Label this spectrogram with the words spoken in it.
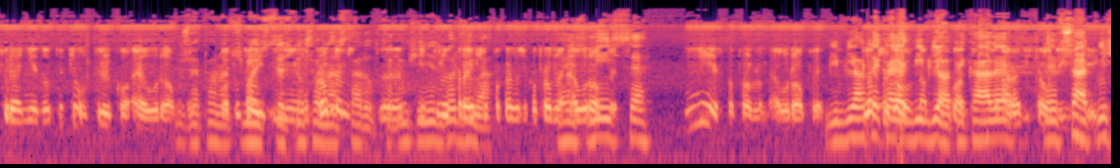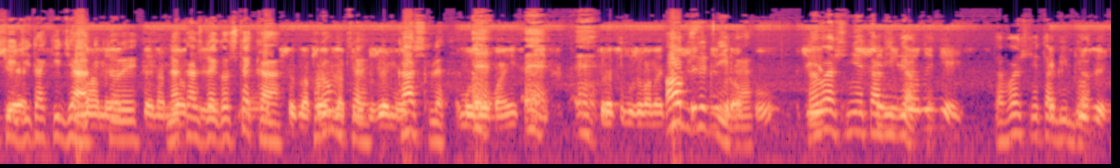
które nie dotyczą tylko Europy. Że Bo ponoć tutaj miejsce problem, w starówce, e, bym się nie niektórzy starają zgodziła. się pokazać jako problem To jest Europy. miejsce, Nie jest to problem Europy. biblioteka Dlaczego jak na biblioteka, ale w Saudyjskiej, szatni siedzi taki dziad, który na każdego szczeka, e, dla chrumce, kaszle. muzułmańskich, które są używane Obrzydliwe. To jest właśnie ta 3 miliony biblioteka. To właśnie ta biblioteka.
